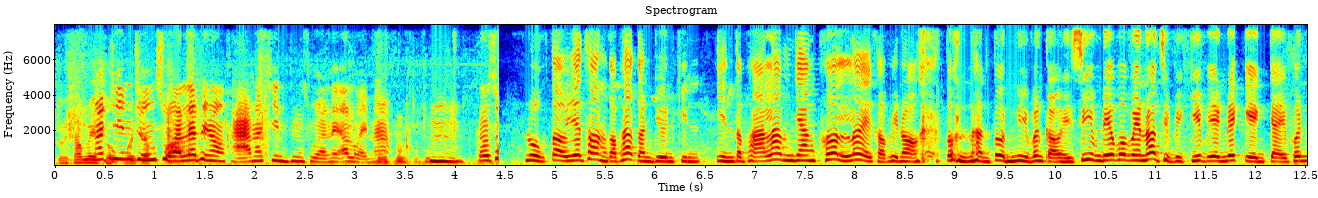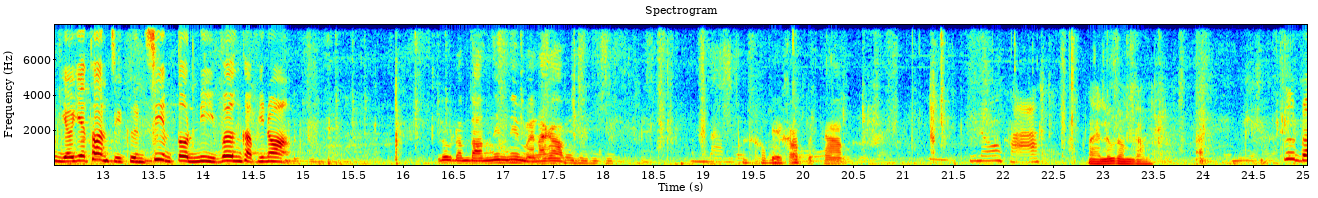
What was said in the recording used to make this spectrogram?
คือถ้าไม่มาสุกชิมมันจะถึงสวนเลยพี่น้องขามาชิมถึงสวนเลยอร่อยมาก อืมลูกเต่าเยท่อนกับพากันยืนกินอินทผลัมย่างเพิ่นเลยค่ะพี่น้อง ต้นนั้นต้นนี้เพิ่นเก่าให้ซิมเด้บ่แม่นเฮาสิไปกิบเองได้เกรงใจเพิ่นเดี๋ยวเยท่อนสิคืนซิมต้นนี้เบิ่งค่ะพี่น้องลูกดำๆนิ่มๆเหมือนนะครับขอโอบเคคุณขคอรับบคุณครับ พี่น้องขาไหนลูกดำ ลูกด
